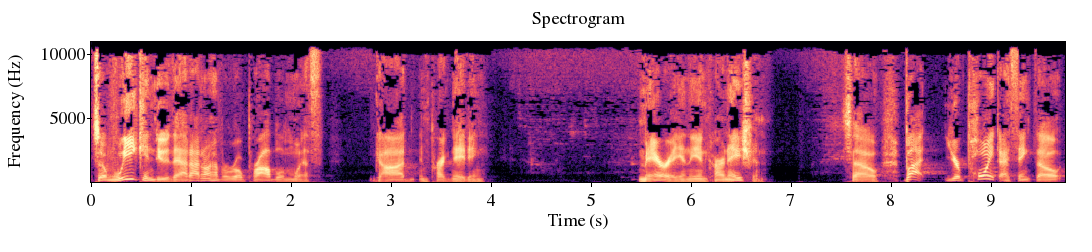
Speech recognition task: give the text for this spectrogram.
So if we can do that, I don't have a real problem with God impregnating Mary in the incarnation. So, but your point, I think, though,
